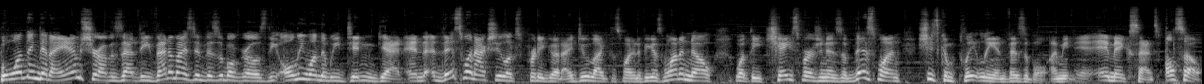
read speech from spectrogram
But one thing that I am sure of is that the Venomized Invisible Girl is the only one that we didn't get. And this one actually looks pretty good. I do like this one. And if you guys want to know what the chase version is of this one, she's completely invisible. I mean, it, it makes sense. Also,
